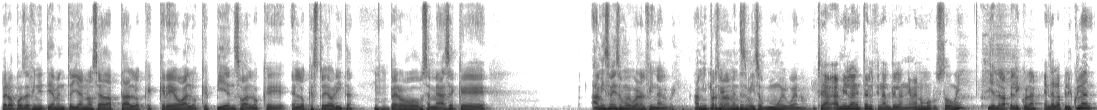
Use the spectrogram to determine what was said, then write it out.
pero pues definitivamente ya no se adapta a lo que creo, a lo que pienso, a lo que en lo que estoy ahorita. Ujú. Pero se me hace que a mí se me hizo muy bueno el final, güey. A mí personalmente se me hizo muy bueno. O sea, a mí la neta el final del anime no me gustó, güey. ¿Y el de la película? El de la película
